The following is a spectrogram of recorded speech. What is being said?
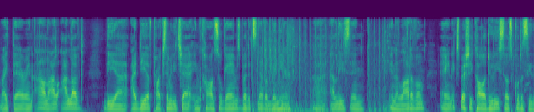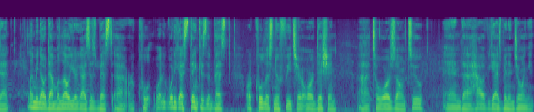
right there. And I don't know. I, I loved the uh, idea of proximity chat in console games, but it's never been here, uh, at least in in a lot of them, and especially Call of Duty. So it's cool to see that. Let me know down below your guys' best uh, or cool. What what do you guys think is the best or coolest new feature or addition uh, to Warzone 2, and uh, how have you guys been enjoying it?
